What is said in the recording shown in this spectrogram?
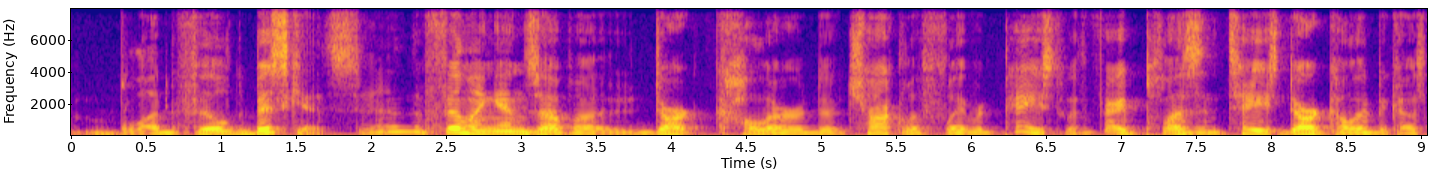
blood-filled biscuits. The filling ends up a dark-colored, chocolate-flavored paste with a very pleasant taste, dark-colored because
